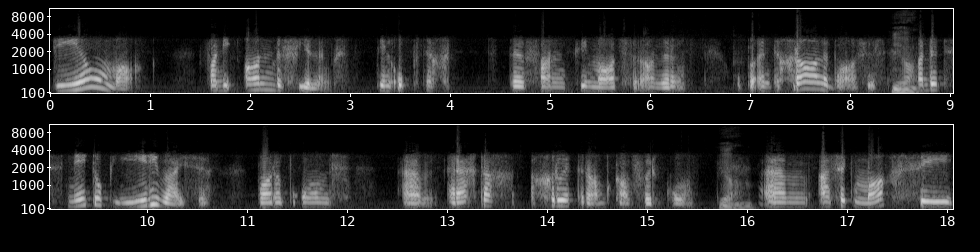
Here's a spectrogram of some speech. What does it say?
deel maak van die aanbevelings ten opsigte van klimaatsverandering op 'n integrale basis. Ja. Want dit is net op hierdie wyse waarop ons ehm um, regtig 'n groot ramp kan voorkom. Ja. Ehm um, as ek mag sê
